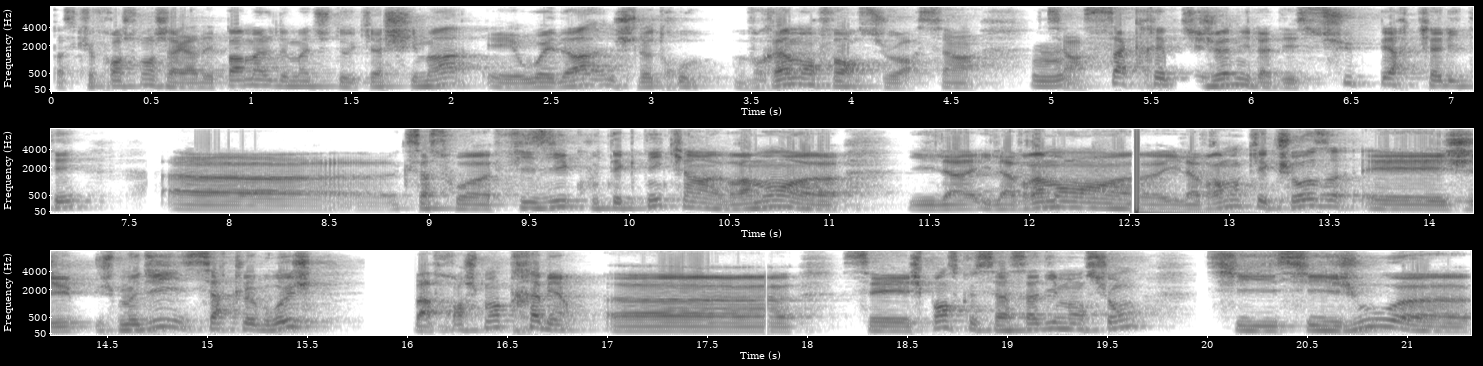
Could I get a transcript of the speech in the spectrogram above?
Parce que franchement, j'ai regardé pas mal de matchs de Kashima et Ueda, je le trouve vraiment fort ce joueur. C'est un, c'est un sacré petit jeune. Il a des super qualités, euh, que ça soit physique ou technique. hein. Vraiment, euh, il a, il a vraiment, euh, il a vraiment quelque chose. Et je me dis, Cercle Bruges. Bah franchement très bien. Euh, c'est, je pense que c'est à sa dimension. Si s'il joue, euh,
